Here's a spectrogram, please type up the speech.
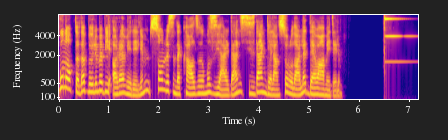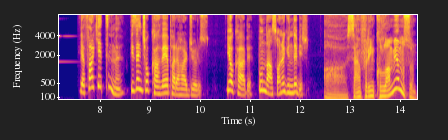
Bu noktada bölüme bir ara verelim. Sonrasında kaldığımız yerden sizden gelen sorularla devam edelim. Ya fark ettin mi? Biz en çok kahveye para harcıyoruz. Yok abi, bundan sonra günde bir. Aa, sen fırın kullanmıyor musun?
